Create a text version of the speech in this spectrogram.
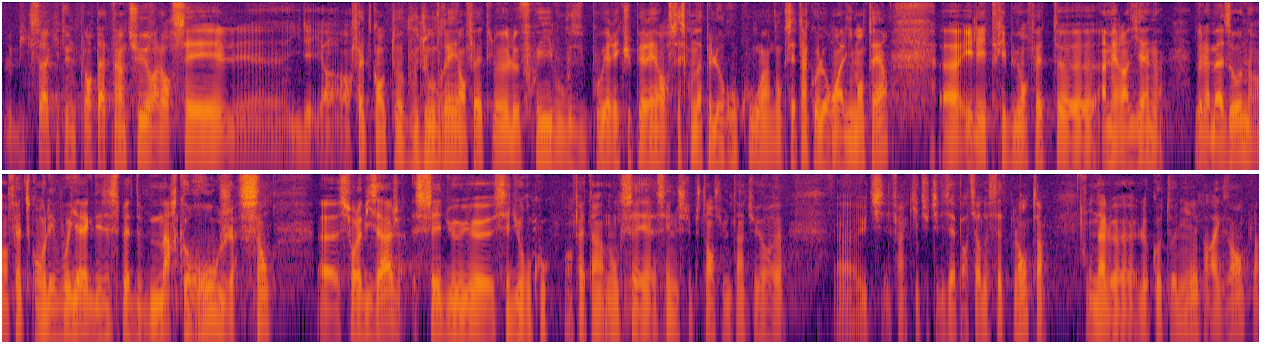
Le bixa, qui est une plante à teinture, alors c'est, euh, en fait, quand vous ouvrez en fait le, fruit, vous, pouvez récupérer, c'est ce qu'on appelle le roucou, donc c'est un colorant alimentaire. et les tribus en fait amérindiennes de l'Amazone, en fait, quand vous les voyez avec des espèces de marques rouges sans euh, sur le visage, c'est du, euh, c'est du roucou, en fait. Hein. C'est, une substance, une teinture euh, qui est utilisée à partir de cette plante. On a le, le cotonnier, par exemple.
